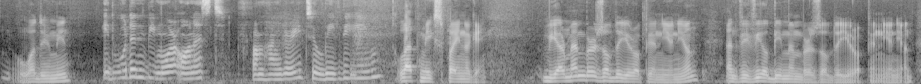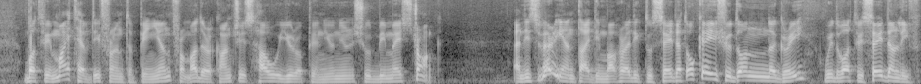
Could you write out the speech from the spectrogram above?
What do you mean? It wouldn't be more honest from Hungary to leave the EU. Let me explain again. We are members of the European Union and we will be members of the European Union. But we might have different opinion from other countries how European Union should be made strong. And it's very anti-democratic to say that okay, if you don't agree with what we say, then leave.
